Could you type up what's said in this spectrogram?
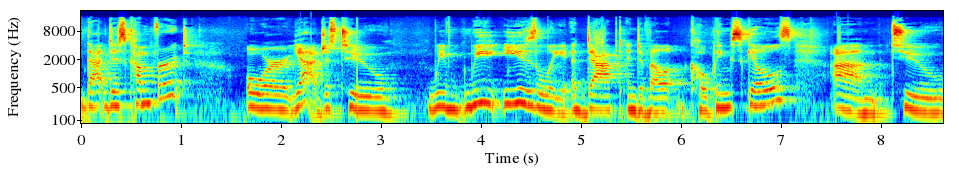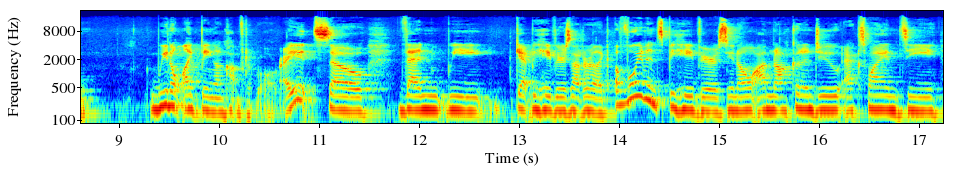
that discomfort or, yeah, just to. We, we easily adapt and develop coping skills um, to we don't like being uncomfortable, right? So then we get behaviors that are like avoidance behaviors. You know, I'm not going to do X, Y, and Z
